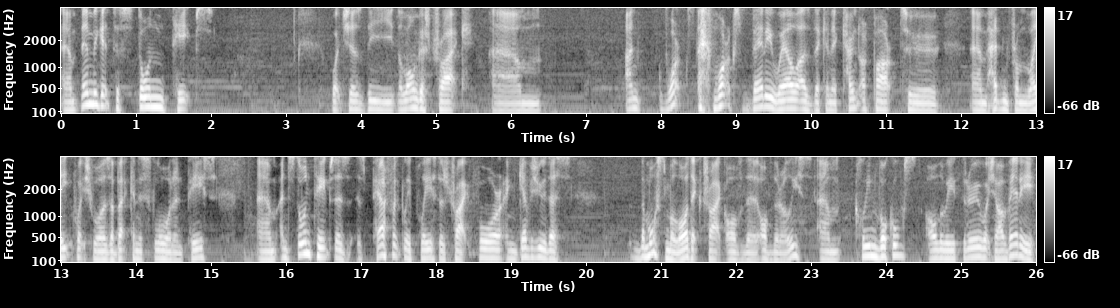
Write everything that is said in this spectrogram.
Um, then we get to Stone Tapes, which is the the longest track um, and works works very well as the kind of counterpart to um, Hidden from Light, which was a bit kind of slower in pace. Um, and Stone Tapes is is perfectly placed as track four and gives you this the most melodic track of the of the release. Um, clean vocals all the way through, which are very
